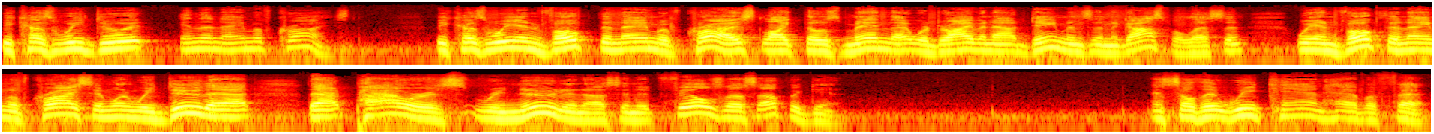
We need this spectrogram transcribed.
Because we do it in the name of Christ because we invoke the name of Christ, like those men that were driving out demons in the gospel lesson. We invoke the name of Christ, and when we do that, that power is renewed in us and it fills us up again. And so that we can have effect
